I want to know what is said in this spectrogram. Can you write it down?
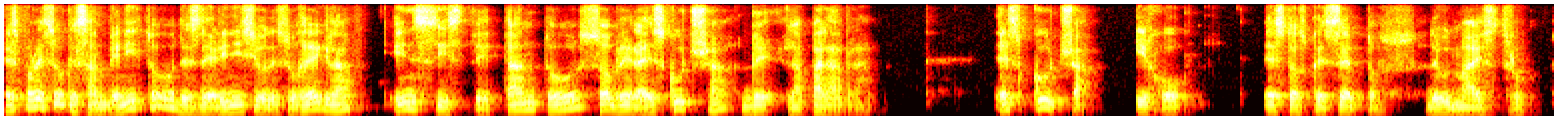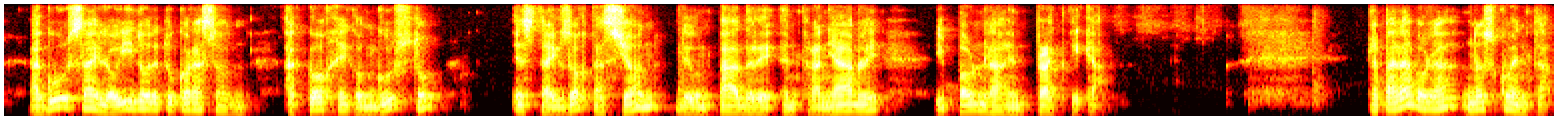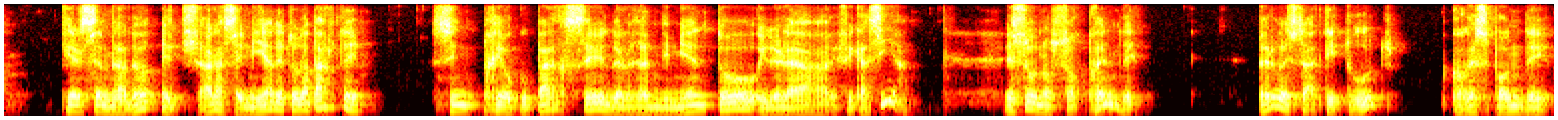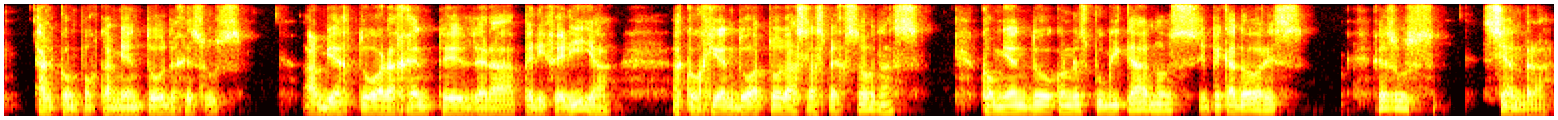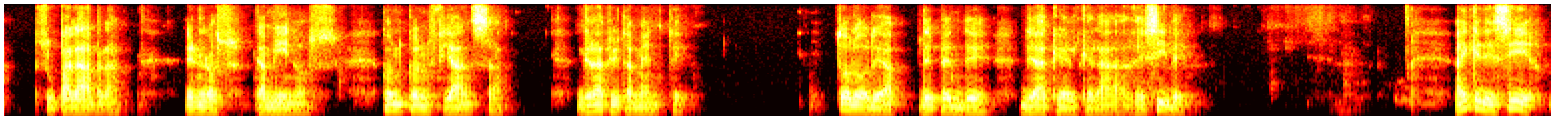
Es por eso que San Benito, desde el inicio de su regla, insiste tanto sobre la escucha de la palabra. Escucha, hijo, estos preceptos de un maestro. Aguza el oído de tu corazón. Acoge con gusto esta exhortación de un Padre entrañable y ponla en práctica. La parábola nos cuenta que el sembrador echa la semilla de toda parte, sin preocuparse del rendimiento y de la eficacia. Eso nos sorprende, pero esta actitud corresponde al comportamiento de Jesús, abierto a la gente de la periferia, acogiendo a todas las personas, comiendo con los publicanos y pecadores. Jesús siembra su palabra en los caminos con confianza, gratuitamente. Todo depende de aquel que la recibe. Hay que decir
